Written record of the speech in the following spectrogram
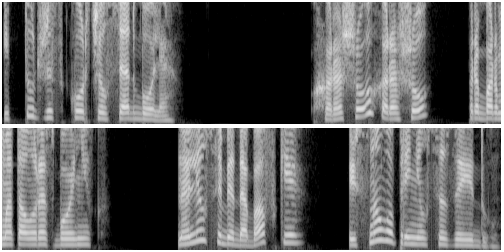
и тут же скорчился от боли. «Хорошо, хорошо», — пробормотал разбойник. Налил себе добавки и снова принялся за еду.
